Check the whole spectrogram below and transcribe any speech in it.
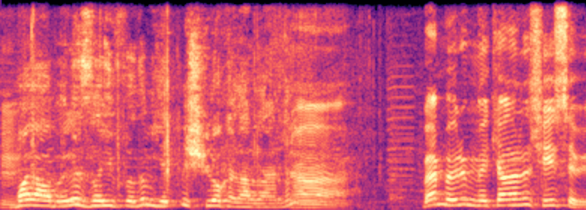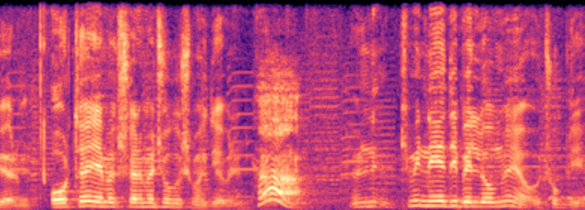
Bayağı böyle zayıfladım. 70 kilo kadar verdim. Ha. Ben böyle mekanlarda şeyi seviyorum. Ortaya yemek söyleme çok hoşuma gidiyor benim. Ha. Kimin ne yediği belli olmuyor ya o çok iyi.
